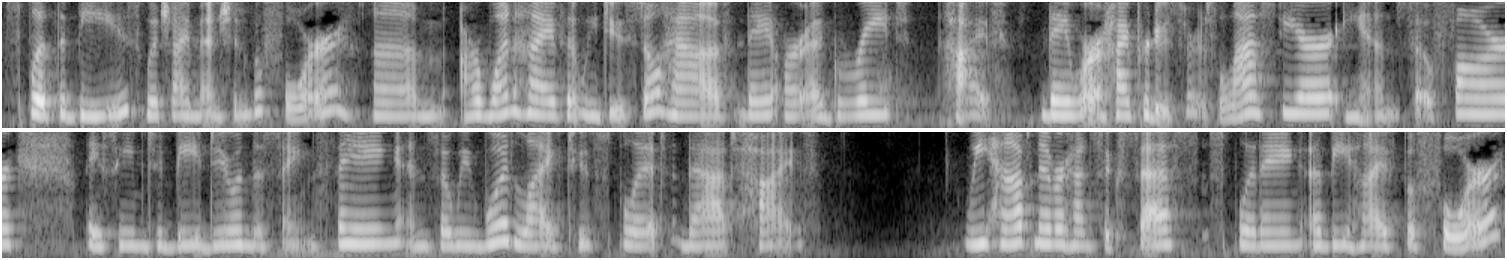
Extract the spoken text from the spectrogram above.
split the bees, which I mentioned before. Um, our one hive that we do still have, they are a great hive. They were high producers last year, and so far they seem to be doing the same thing. And so we would like to split that hive. We have never had success splitting a beehive before.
